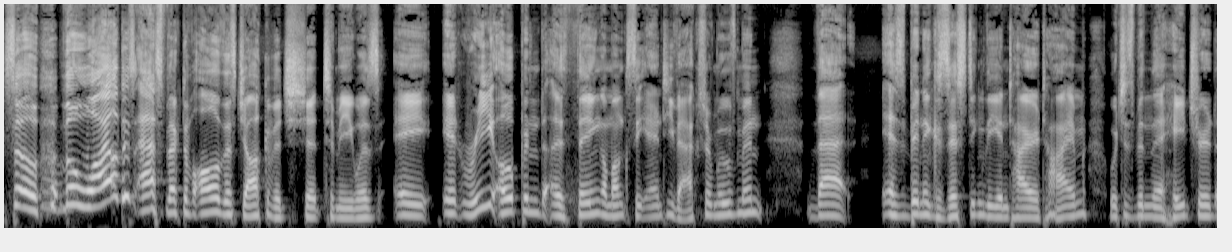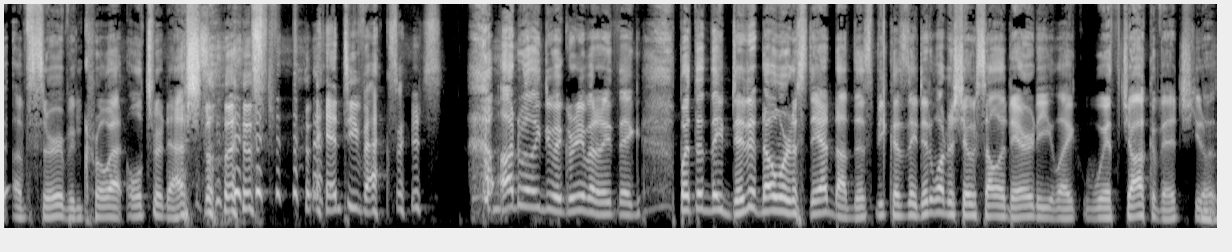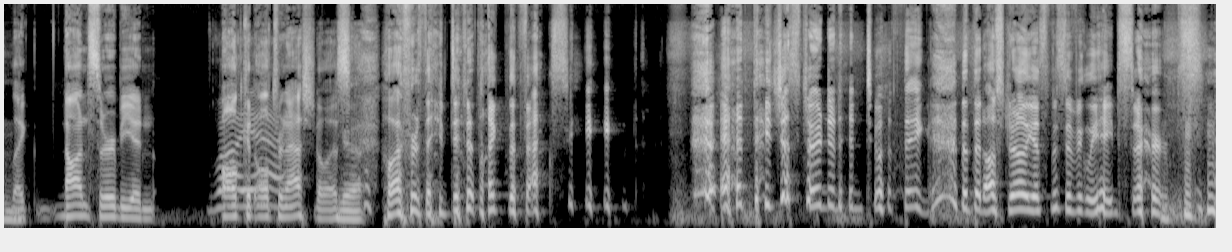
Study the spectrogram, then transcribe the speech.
So the wildest aspect of all of this Djokovic shit to me was a it reopened a thing amongst the anti-vaxxer movement that has been existing the entire time, which has been the hatred of Serb and Croat ultra nationalist anti-vaxxers. Unwilling to agree about anything, but then they didn't know where to stand on this because they didn't want to show solidarity like with Djokovic, you know, mm-hmm. like non-Serbian Well, Balkan yeah. ultranationalists. Yeah. However, they didn't like the vaccine. and they just turned it into a thing that then Australia specifically hates Serbs.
